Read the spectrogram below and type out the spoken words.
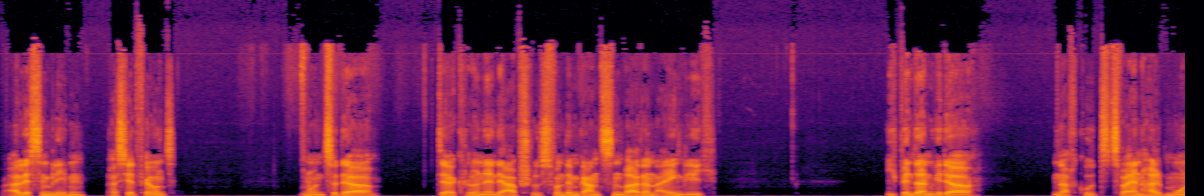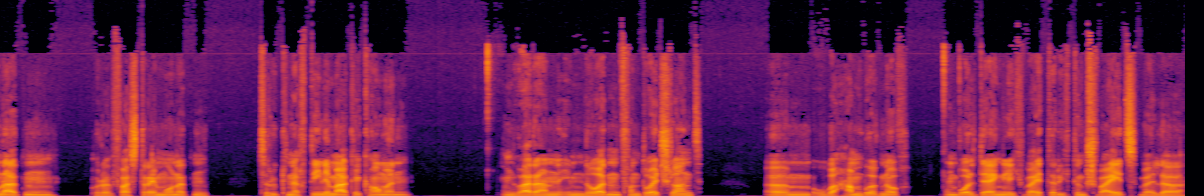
alles im Leben passiert für uns. Und so der, der krönende Abschluss von dem Ganzen war dann eigentlich, ich bin dann wieder nach gut zweieinhalb Monaten oder fast drei Monaten zurück nach Dänemark gekommen und war dann im Norden von Deutschland, ähm, Oberhamburg noch und wollte eigentlich weiter Richtung Schweiz, weil da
